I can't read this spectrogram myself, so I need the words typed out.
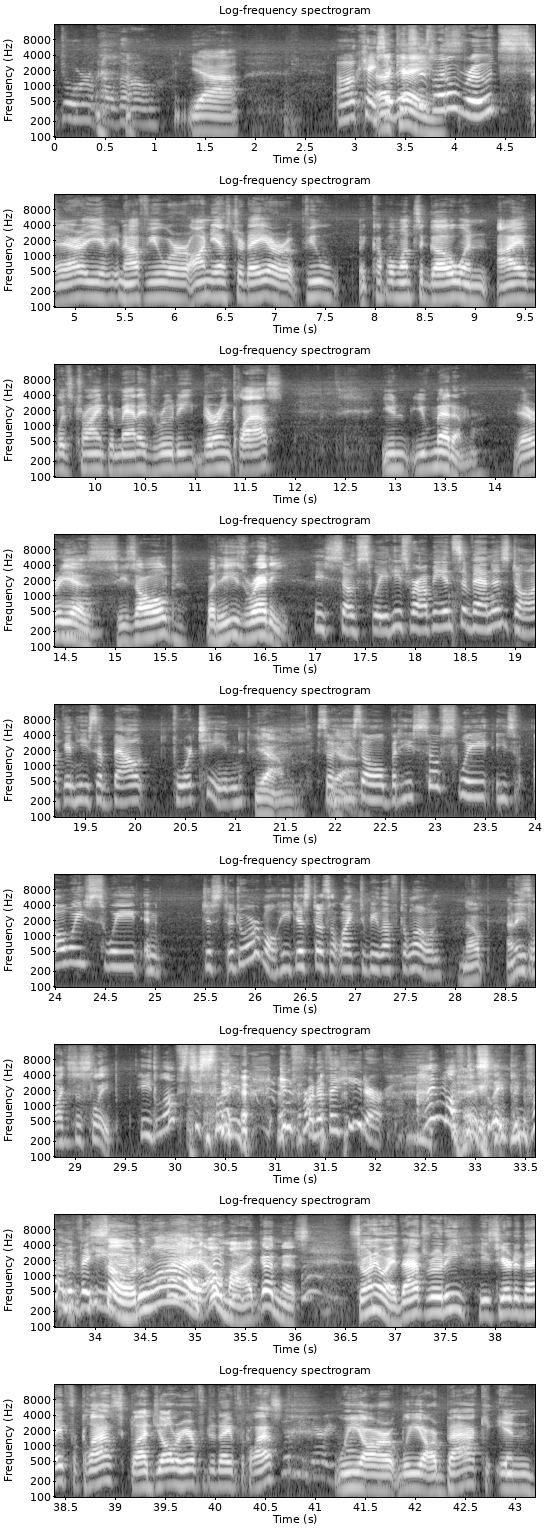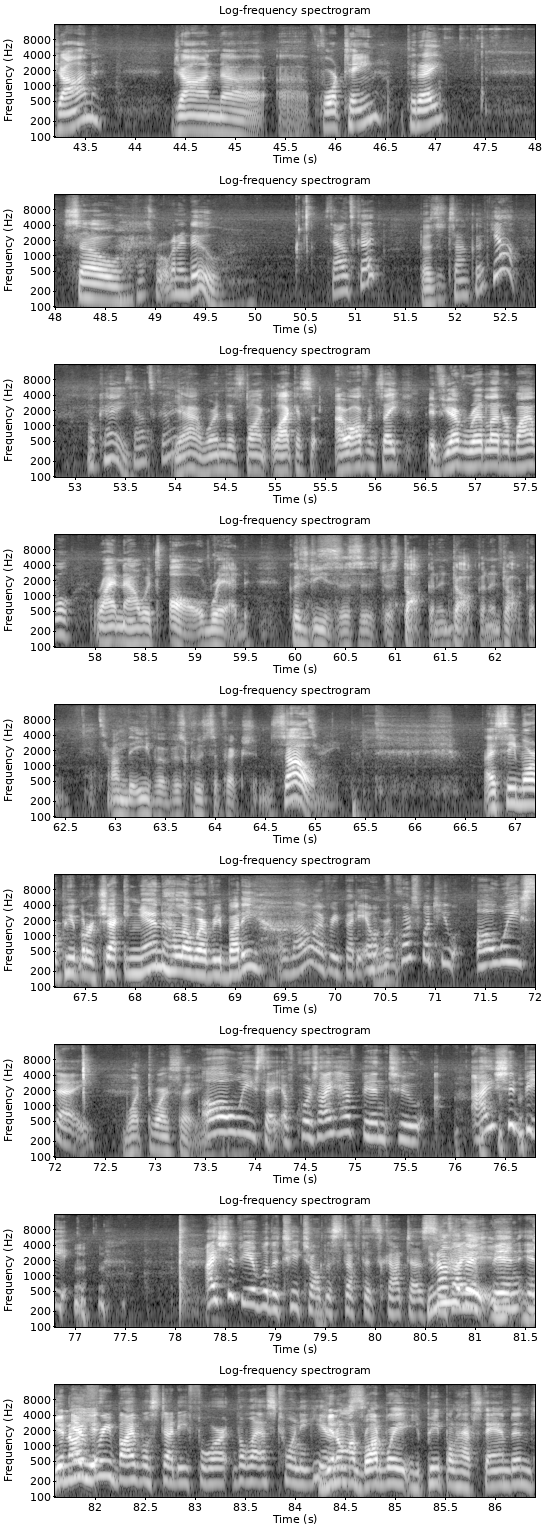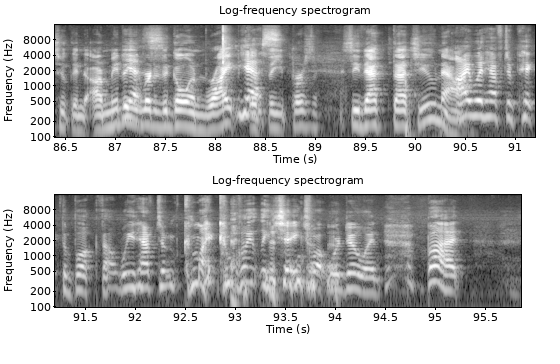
Adorable, though. Yeah. Okay, so Okay. this is Little Roots. There, you, you know, if you were on yesterday or a few, a couple months ago when I was trying to manage Rudy during class, you you've met him. There he Yeah. is. He's old, but he's ready. He's so sweet. He's Robbie and Savannah's dog, and he's about 14. Yeah. So yeah. he's old, but he's so sweet. He's always sweet and just adorable. He just doesn't like to be left alone. Nope. And he likes to sleep. He loves to sleep in front of a heater. I love to sleep in front of a heater. So do I. Oh my goodness. So anyway, that's Rudy. He's here today for class. Glad y'all are here for today for class. He'll be very We are we are back in John, John uh, uh, 14 today. So that's what we're gonna do. Sounds good? Does it sound good? Yeah, Okay. sounds good. Yeah, we're in this like like I often say, if you have a red letter Bible, right now it's all red because Jesus is just talking and talking and talking That's on the eve of his crucifixion. So right. I see more people are checking in. Hello, everybody. Hello, everybody. And of course, what do you always say, What do I say? always say, of course, I have been to, I should be. I should be able to teach all the stuff that Scott does You know how I they- have been in you know, you- every Bible study for the last 20 years. You know, on Broadway, you people have stand-ins who can are immediately Yes. ready to go and write Yes. the person. See that that's you now. I would have to pick the book though. We'd have to might completely change what we're doing. But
